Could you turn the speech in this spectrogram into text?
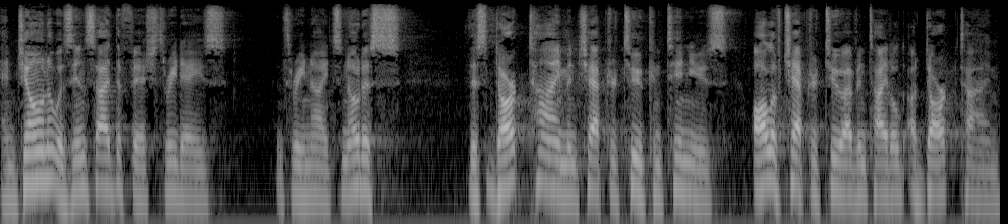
and Jonah was inside the fish three days and three nights. Notice this dark time in chapter 2 continues all of chapter 2 I've entitled A Dark Time.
